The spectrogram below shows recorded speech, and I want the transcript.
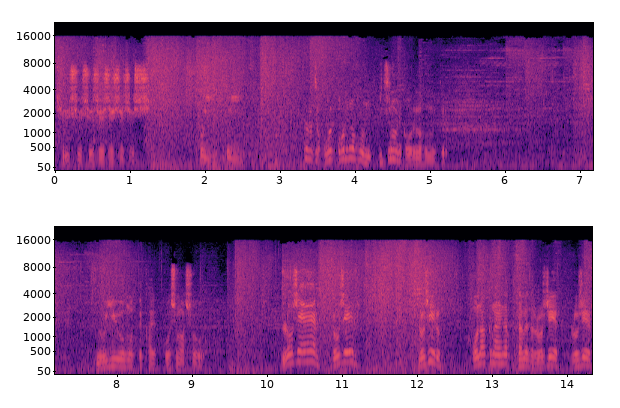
しよしよしよしよしよしよしほいほい。待って待って俺俺の方いつの間にか俺の方向いてる。余裕を持って回復をしましょう。ロジェールロジェール。ロジェール。お亡くなりになってダメだ。ロジェールロジェー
